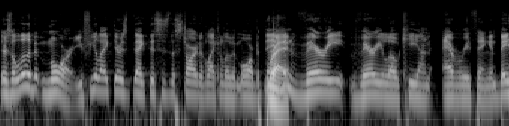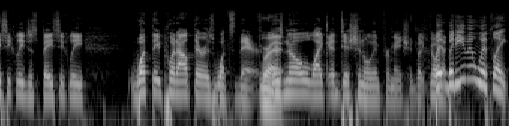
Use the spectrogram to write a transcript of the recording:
there's a little bit more. You feel like there's like this is the start of like a little bit more, but they've Right. been very very low key on everything and basically just basically what they put out there is what's there. Right. There's no like additional information. But go but ahead. but even with like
